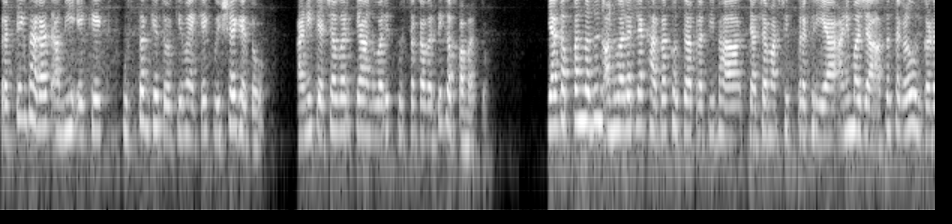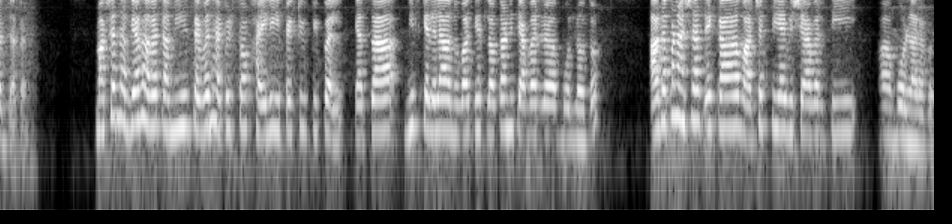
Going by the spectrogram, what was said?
प्रत्येक भागात आम्ही एक एक पुस्तक घेतो किंवा एक एक विषय घेतो आणि त्याच्यावर त्या अनुवादित पुस्तकावरती गप्पा मारतो. या गप्पांमधून अनुवादातल्या खाचाखोचा प्रतिभा त्याच्या मागची प्रक्रिया आणि मजा असं सगळं उलगडत जातं. मागच्या नवव्या भागात आम्ही seven habits of highly effective people याचा मीच केलेला अनुवाद घेतला होता आणि त्यावर बोललो होतो. आज आपण अशाच एका वाचकप्रिय विषयावरती बोलणार आहोत.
